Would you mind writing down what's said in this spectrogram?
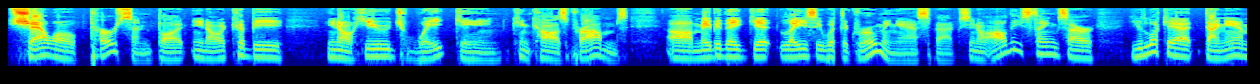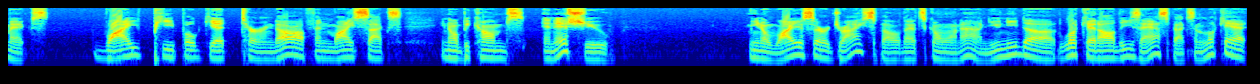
shallow person, but you know, it could be, you know, huge weight gain can cause problems. Uh, maybe they get lazy with the grooming aspects. You know, all these things are. You look at dynamics, why people get turned off, and why sex, you know, becomes an issue you know, why is there a dry spell that's going on? You need to look at all these aspects and look at,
